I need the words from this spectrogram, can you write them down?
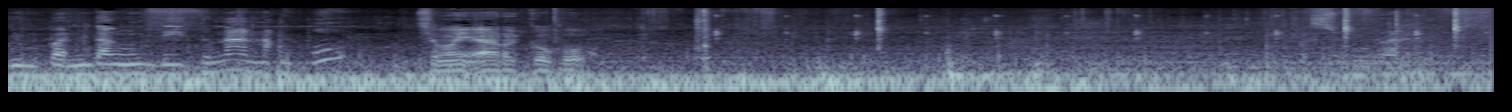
yung bandang dito na. Naku po. Sa may arko po. That's right.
